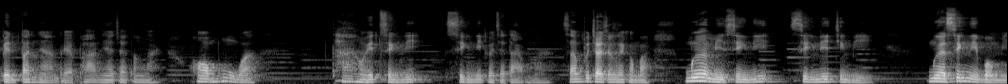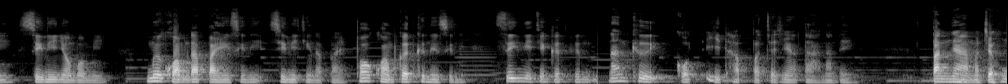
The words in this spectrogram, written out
เป็นปัญญาแบบพระเนี่ยจะต้องหลายหอมหูว่า ถ้าเฮาเฮ็ดสิ่งนี้สิ่งนี้ก็จะตามมาสัมพุทธเจ้าจึงใช้คำว่า เมื่อมีสิ่งนี้สิ่งนี้จึงมี เมื่อสิ่งนี้บ่มี สิ่งนี้ย่อมบ่มี เมื่อความดับไปแห่งสิ่งนี้สิ่งนี้จึงดับไป เพราะความเกิดขึ้นแห่งสิ่งนี้สิ่งนี้จึงเกิดขึ้น นั่นคือกฎอีทัปปัจจยตานั่นเอง ปัญญามันจะหู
